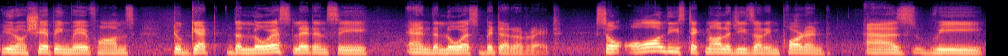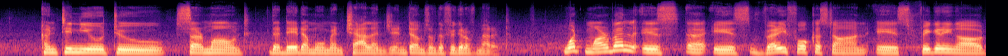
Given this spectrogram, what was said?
you know, shaping waveforms to get the lowest latency and the lowest bit error rate. So all these technologies are important as we continue to surmount the data movement challenge in terms of the figure of merit. What Marvell is, uh, is very focused on is figuring out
